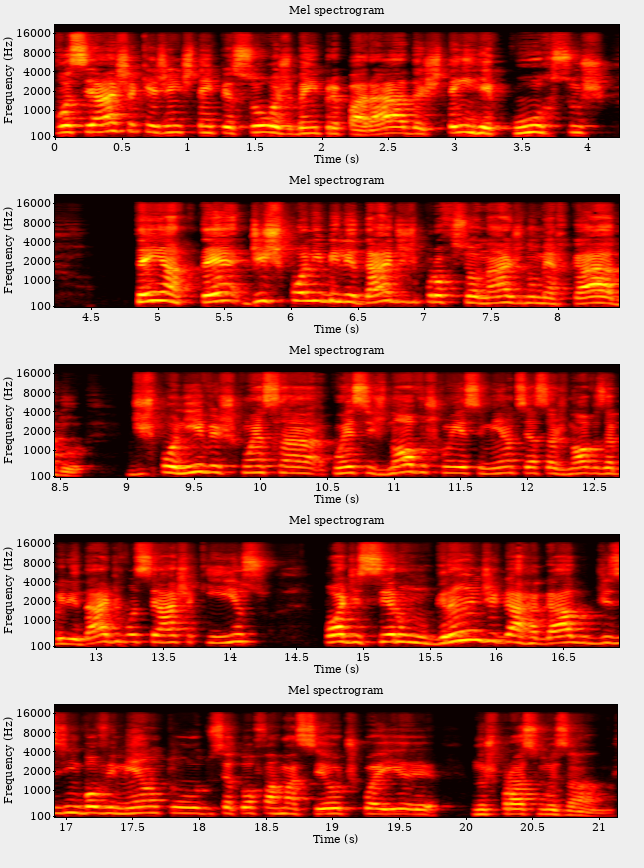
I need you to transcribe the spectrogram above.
você acha que a gente tem pessoas bem preparadas, tem recursos, tem até disponibilidade de profissionais no mercado disponíveis com, essa, com esses novos conhecimentos e essas novas habilidades? Você acha que isso pode ser um grande gargalo de desenvolvimento do setor farmacêutico aí nos próximos anos?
